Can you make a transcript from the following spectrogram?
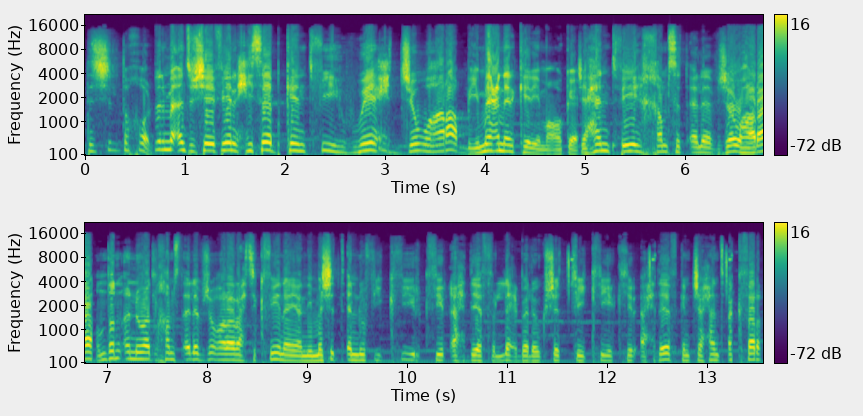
تسجيل دخول. مثل ما أنتم شايفين الحساب كانت فيه واحد جوهرة بمعنى الكلمة. okay شحنت فيه 5000 جوهرة. نظن أنه هذه ال 5000 جوهرة راح تكفينا يعني ما شفت أنه في كثير كثير أحداث في اللعبة. لو شفت في كثير كثير أحداث كنت شحنت أكثر.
